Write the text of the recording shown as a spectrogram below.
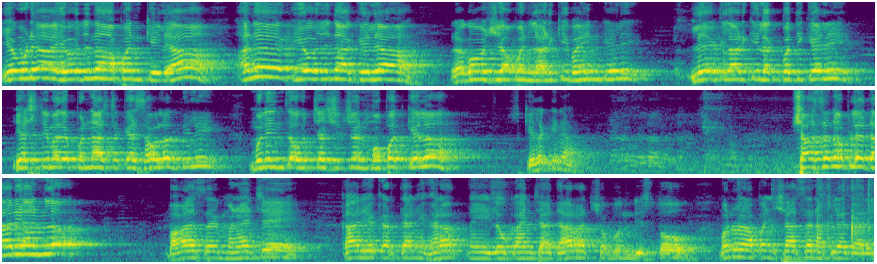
एवढ्या योजना आपण केल्या अनेक योजना केल्या. रघुवंशी आपण लाडकी बहीण केली लेख लाडकी लखपती केली एस टीमध्ये पन्नास टक्के सवलत दिली. मुलींचं उच्च शिक्षण मोफत केलं. केलं की नाही? शासन आपल्या दारी आणलं. बाळासाहेब म्हणायचे कार्यकर्त्याने घरात नाही लोकांच्या दारात शोभून दिसतो. म्हणून आपण शासन आपल्या दारी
